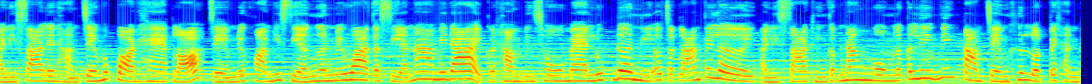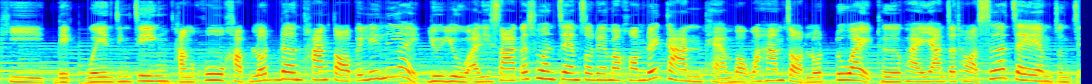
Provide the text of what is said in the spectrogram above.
อลิซาเลยถามเจมว่าปอดแหกเหรอ เจมด้วยความที่เสียเงินไม่ว่าแต่เสียหน้าไม่ได้ ก็ทำเป็นโชว์แมนลุกเดินหนีออกจากร้านไปเลยอลิซาถึงกับนั่งงง แล้วก็รีบวิ่งตามเจมขึ้นรถไปทันที เด็กเวรจริง ๆ ทั้งคู่ขับรถเดินทางต่อไปเรื่อยๆ อยู่ๆอลิซาก็ชวนเจมโซเดมาคอมด้วยกัน แถมบอกว่าห้ามจอดรถด้วย เธอพยายามจะถอดเสื้อเจม จนเจ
